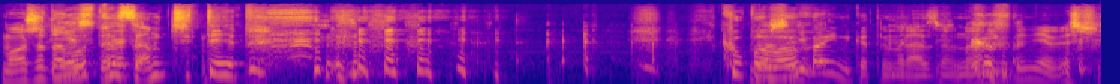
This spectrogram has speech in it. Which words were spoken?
Może to był ten jaka... sam czy typ. Kupował Możliwe. choinkę tym razem, no nigdy nie wiesz.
